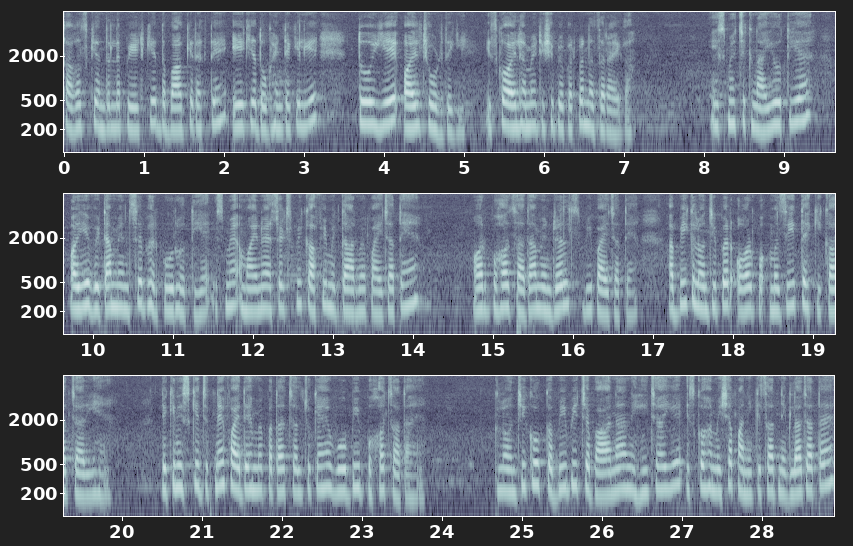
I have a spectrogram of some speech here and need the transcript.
कागज़ के अंदर लपेट के दबा के रखते हैं एक या दो घंटे के लिए तो ये ऑयल छोड़ देगी। इसका ऑयल हमें टिश्यू पेपर पर नज़र आएगा। इसमें चिकनाई होती है और ये विटामिन से भरपूर होती है। इसमें अमाइनो एसिड्स भी काफ़ी मकदार में पाए जाते हैं। और बहुत ज़्यादा मिनरल्स भी पाए जाते हैं। अभी कलौजी पर और मज़ीद तहकीकात जारी हैं, लेकिन इसके जितने फ़ायदे हमें पता चल चुके हैं, वो भी बहुत ज़्यादा हैं। कलौजी को कभी भी चबाना नहीं चाहिए, इसको हमेशा पानी के साथ निगला जाता है,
